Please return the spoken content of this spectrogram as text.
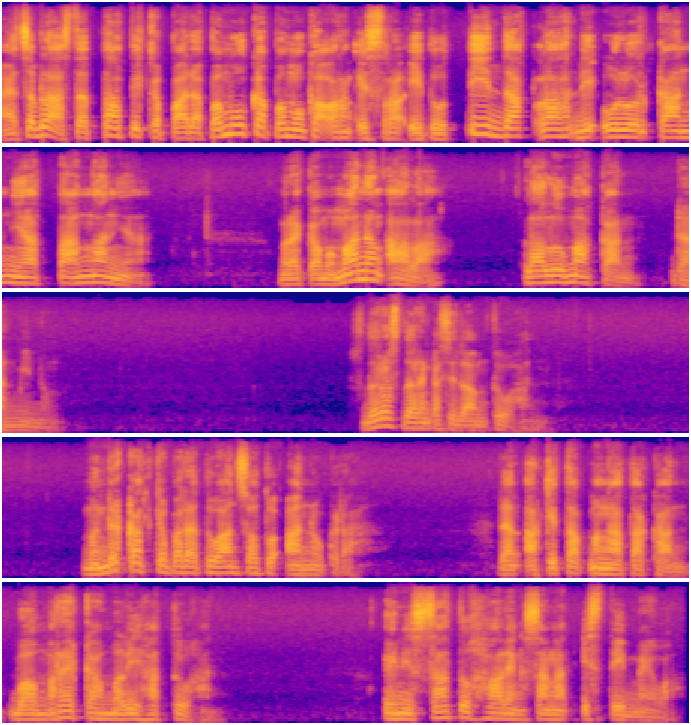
Ayat 11, tetapi kepada pemuka-pemuka orang Israel itu tidaklah diulurkannya tangannya. Mereka memandang Allah, lalu makan dan minum. Saudara-saudara yang kasih dalam Tuhan, mendekat kepada Tuhan suatu anugerah. Dan Alkitab mengatakan bahwa mereka melihat Tuhan. Ini satu hal yang sangat istimewa.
